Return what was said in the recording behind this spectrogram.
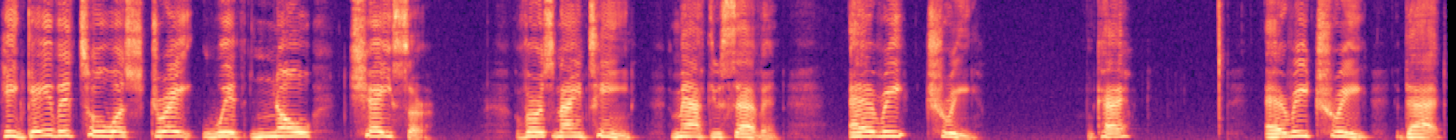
He gave it to us straight with no chaser. Verse 19, Matthew 7. Every tree, okay? Every tree that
